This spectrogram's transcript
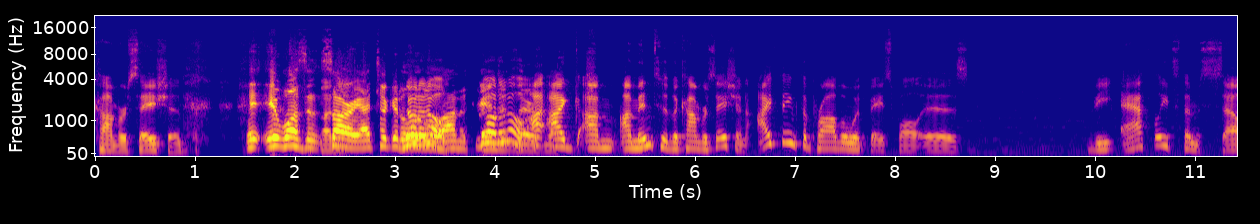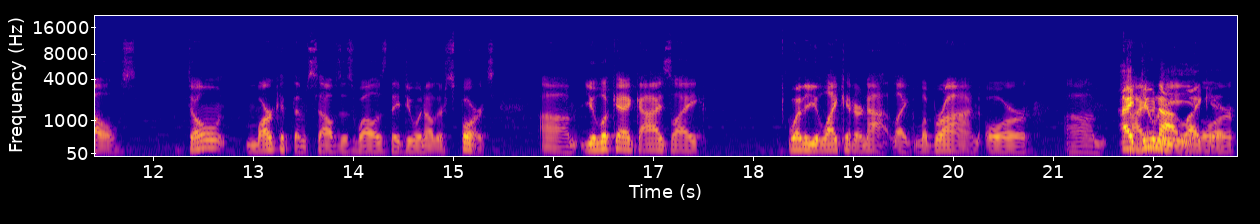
conversation. It, it wasn't. But, uh, sorry, I took it a no, no, little no, on a no, no, no. there, I, I I'm I'm into the conversation. I think the problem with baseball is the athletes themselves don't market themselves as well as they do in other sports. Um, you look at guys like whether you like it or not, like LeBron or um, I do not like it. or,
